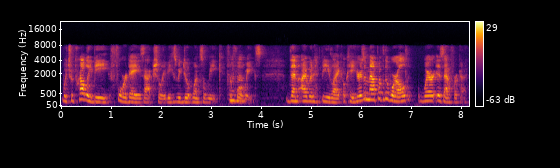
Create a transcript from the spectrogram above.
which would probably be four days actually, because we do it once a week for four weeks. Then I would be like, okay, here's a map of the world. Where is Africa?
